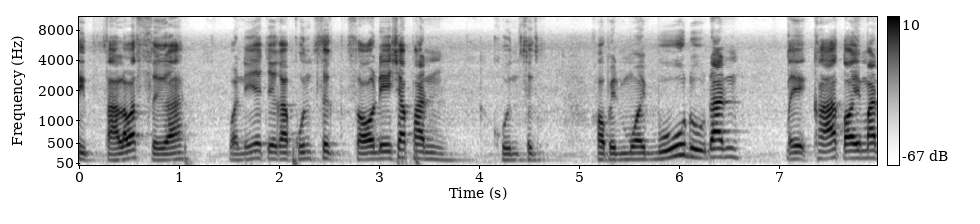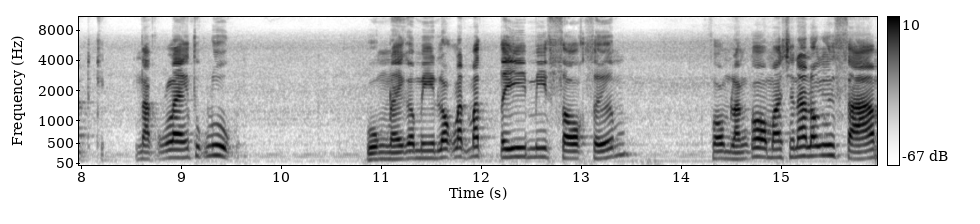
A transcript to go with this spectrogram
สิทธิ์สารวัตรเสือ วันนี้จะเจอกับคุณศึกสอเดชพันธ์คุณศึกเขาเป็นมวยบูดุดันเตะขาต่อยมัดหนักแรงทุกลูก วงในก็มีล็อกลัดมัดตีมีศอกเสริม ฟอร์มหลังก็มาชนะล็อกยกสาม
